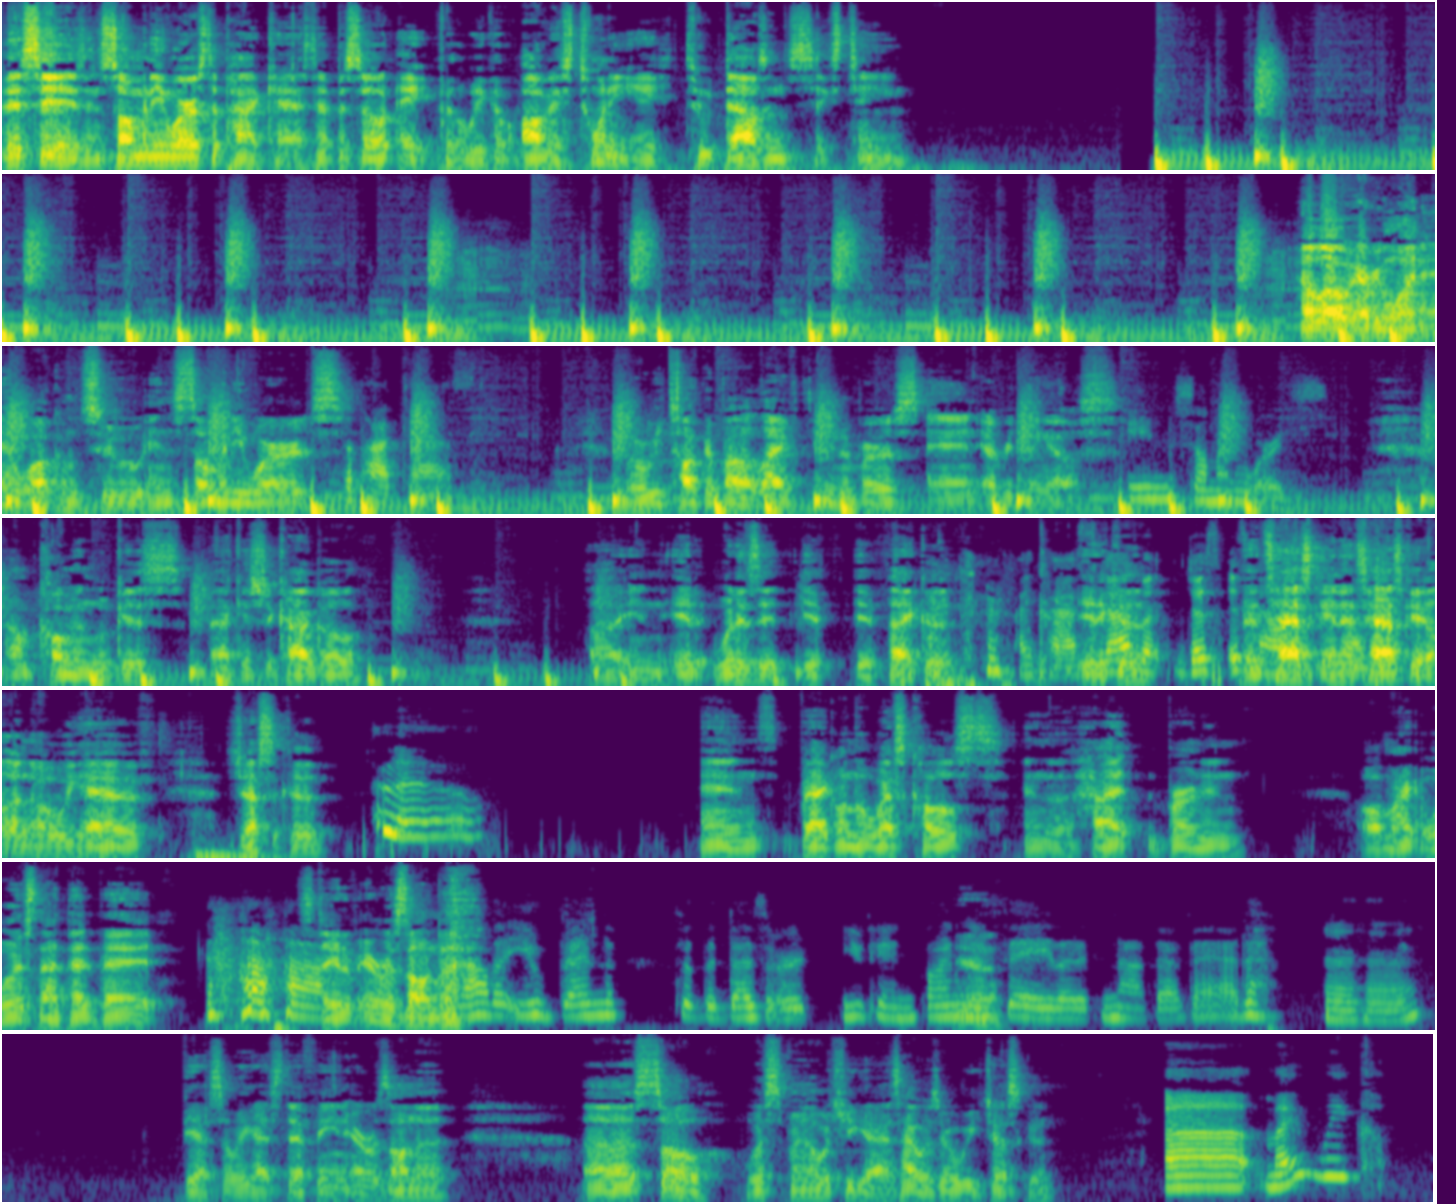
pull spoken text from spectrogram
This is In So Many Words, the podcast, episode 8 for the week of August 28th, 2016. Hello, everyone, and welcome to In So Many Words, the podcast. where we talk about life, the universe, and everything else. in so many words. I'm Coleman Lucas, back in Chicago. Uh, in it, what is it? If Ithaca, Itasca, Ithaca. but just it's not Itasca, in Itasca. Itasca, Illinois, we have Jessica, Hello. and back on the West Coast in the hot, burning. Oh my! Well, it's not that bad. State of Arizona. now that you've been to the desert, you can finally Yeah. say that it's not that bad. Mm-hmm. yeah, so we got Stephanie in Arizona. Uh, so what's been up with you guys? How was your week, Jessica? Uh, my week,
